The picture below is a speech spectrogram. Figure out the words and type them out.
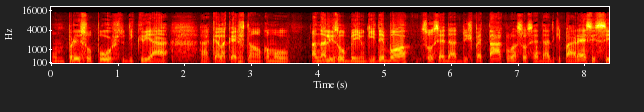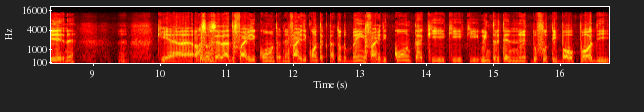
um pressuposto de criar aquela questão como analisou bem o Guy Debord, sociedade do espetáculo, a sociedade que parece ser, né, né? Que é a sociedade faz de conta, né? Faz de conta que está tudo bem, faz de conta que, que, que o entretenimento do futebol pode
